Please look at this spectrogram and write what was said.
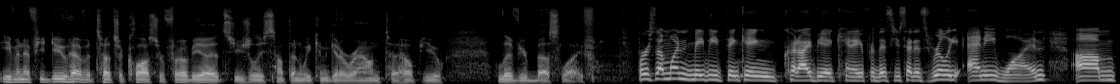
even if you do have a touch of claustrophobia, it's usually something we can get around to help you live your best life. For someone maybe thinking, could I be a candidate for this? You said it's really anyone. Um,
